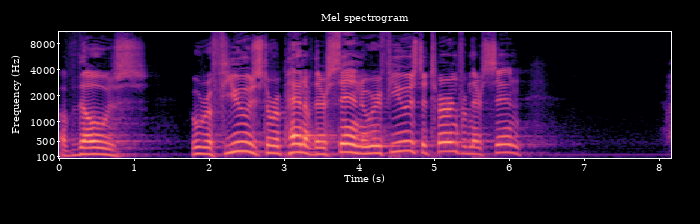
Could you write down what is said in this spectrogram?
of those who refuse to repent of their sin, who refuse to turn from their sin.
